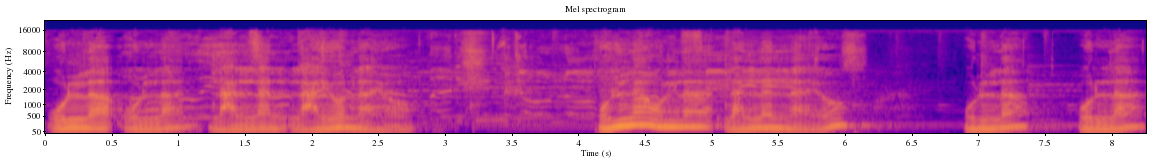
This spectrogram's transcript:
올라 올라 랄랄라요 라요. 올라 올라 랄랄라요. 올라 올라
